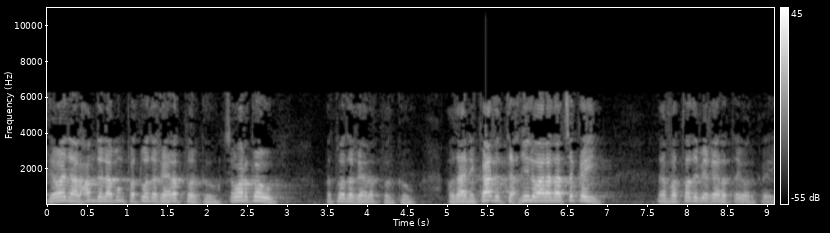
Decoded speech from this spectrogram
دیو جن الحمدلله موږ فتوا د غیرت ورکو څو ورکو فتوا د غیرت ورکو او دا نکاح د تحلیل والا دا څه کوي دا فتوا د بغیرت ور کوي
